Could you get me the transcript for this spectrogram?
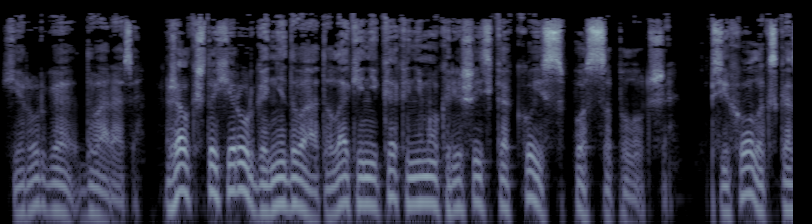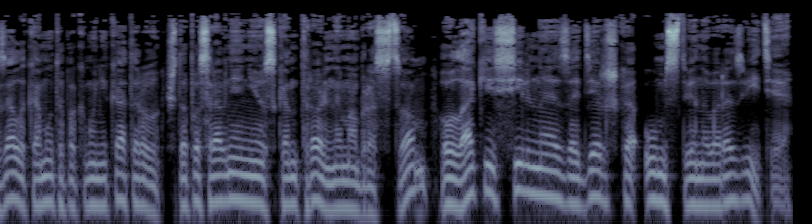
Хирурга два раза. Жалко, что хирурга не два, то Лаки никак не мог решить, какой способ лучше. Психолог сказала кому-то по коммуникатору, что по сравнению с контрольным образцом у Лаки сильная задержка умственного развития,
